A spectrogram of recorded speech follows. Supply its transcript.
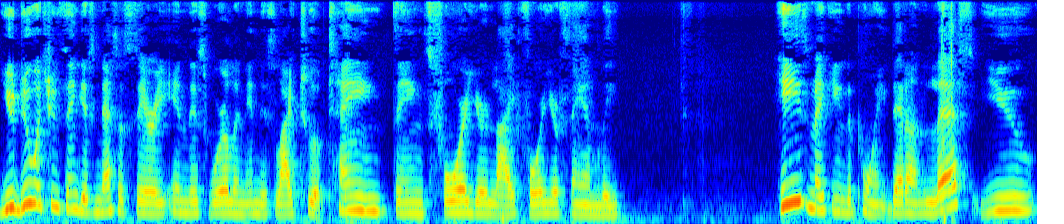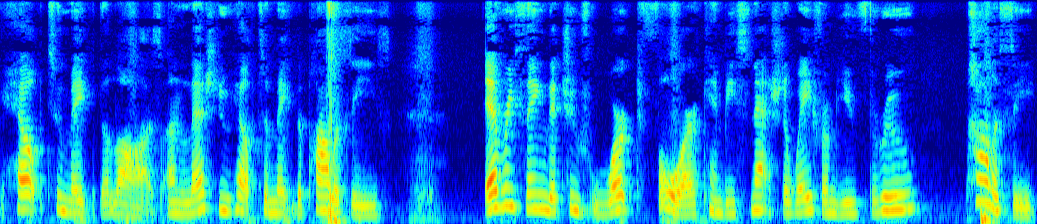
you do what you think is necessary in this world and in this life to obtain things for your life for your family he's making the point that unless you help to make the laws unless you help to make the policies everything that you've worked for can be snatched away from you through policy.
